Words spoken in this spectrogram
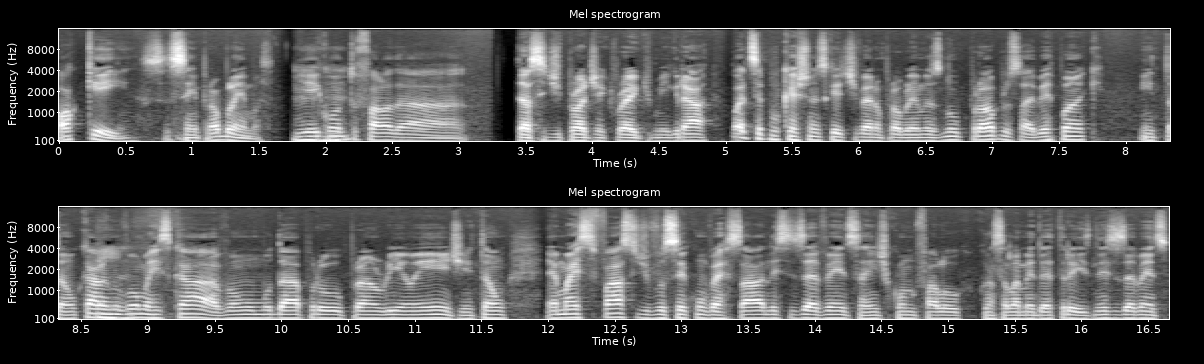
ok, sem problemas. Uhum. E aí uhum. quando tu fala da da CD Projekt Red migrar, pode ser por questões que eles tiveram problemas no próprio Cyberpunk, então, cara, não vamos arriscar, vamos mudar para Unreal Engine. Então, é mais fácil de você conversar nesses eventos. A gente, quando falou o cancelamento da E3, nesses eventos,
